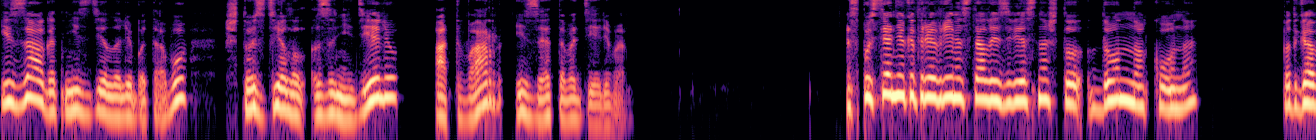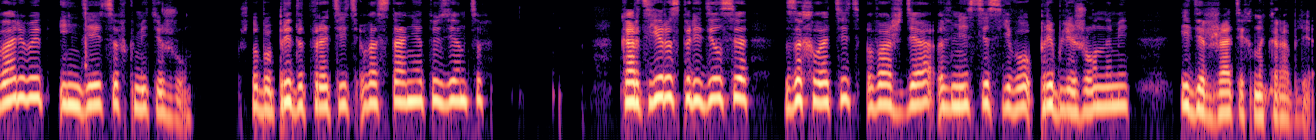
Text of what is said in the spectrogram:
и за год не сделали бы того, что сделал за неделю отвар из этого дерева. Спустя некоторое время стало известно, что Дон Накона подговаривает индейцев к мятежу. Чтобы предотвратить восстание туземцев, Картье распорядился захватить вождя вместе с его приближенными и держать их на корабле.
